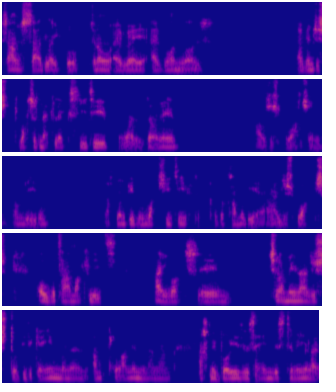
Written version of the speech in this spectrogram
sounds sad, like, but you know, every everyone was, everyone just watches Netflix, YouTube, like, you know what I mean? I was just watching and reading. Like when people watch YouTube to cover comedy, I just watch overtime athletes. I watch, um, do you know what I mean? I just study the game and then I'm planning and then like my boys were saying this to me, like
